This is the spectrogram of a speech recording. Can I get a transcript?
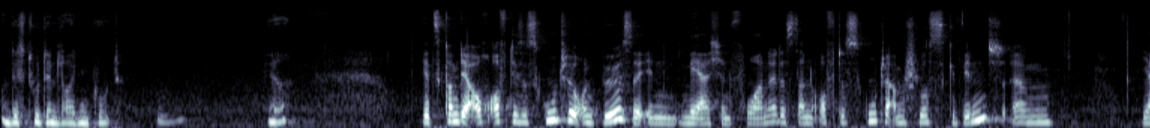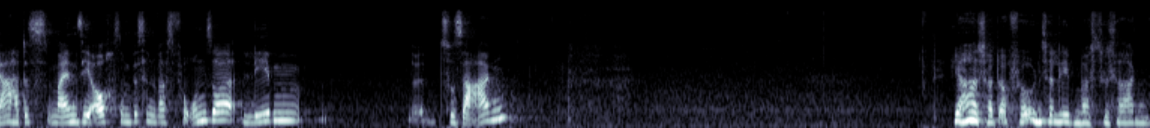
Und das tut den Leuten gut. Mhm. Ja. Jetzt kommt ja auch oft dieses Gute und Böse in Märchen vor, ne? dass dann oft das Gute am Schluss gewinnt. Ähm, ja, hat es, meinen Sie, auch so ein bisschen was für unser Leben äh, zu sagen? Ja, es hat auch für unser Leben was zu sagen,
